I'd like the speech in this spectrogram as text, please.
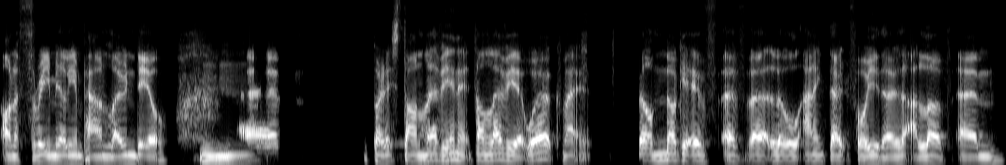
on a three million pound loan deal. Hmm. Um, but it's Don Levy, is it? Don Levy at work, mate. Little nugget of of a little anecdote for you though that I love. Um,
